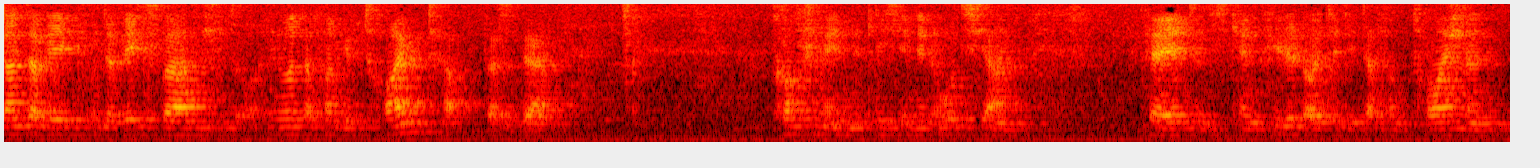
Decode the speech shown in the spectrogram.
weiter Vedanta-Weg unterwegs waren und nur davon geträumt habt, dass der Tropfen endlich in den Ozean fällt, und ich kenne viele Leute, die davon träumen,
